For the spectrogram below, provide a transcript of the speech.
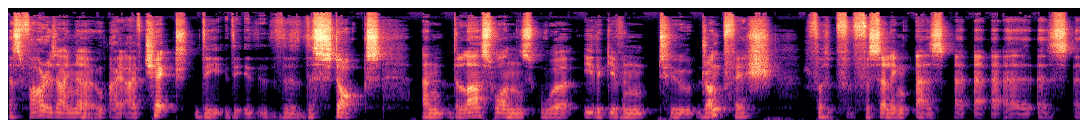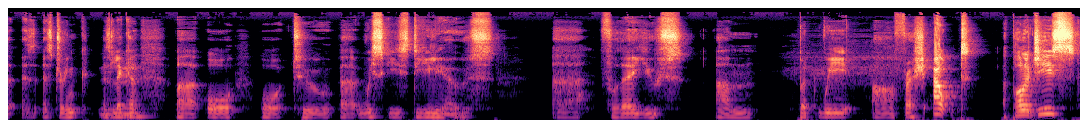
as far as I know, I, I've checked the, the, the, the stocks, and the last ones were either given to drunk fish for, for, selling as, uh, uh, as, as as drink as liquor, uh, or or to uh, whiskies Sealeos uh, for their use. Um, but we are fresh out. Apologies.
